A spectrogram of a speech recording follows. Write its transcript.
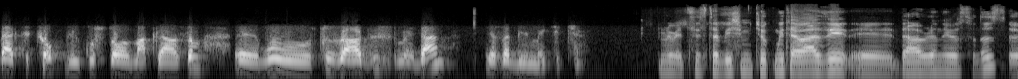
Belki çok büyük usta olmak lazım e, bu tuzağa düşmeden yazabilmek için. Evet siz tabii şimdi çok mütevazi e, davranıyorsunuz e,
